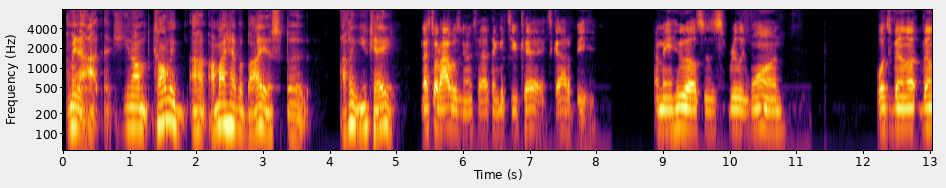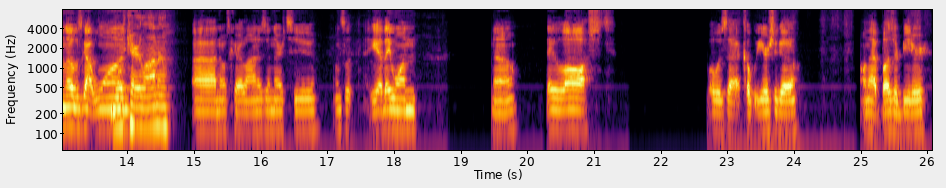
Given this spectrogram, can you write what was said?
I mean, I you know, I'm call me. I, I might have a bias, but I think UK. that's what I was gonna say. I think it's UK. It's gotta be. I mean, who else has really won? What's Villanova? Villanova's got one. North Carolina. Uh, North Carolina's in there too. One's, yeah, they won. No, they lost. What was that? A couple years ago, on that buzzer beater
